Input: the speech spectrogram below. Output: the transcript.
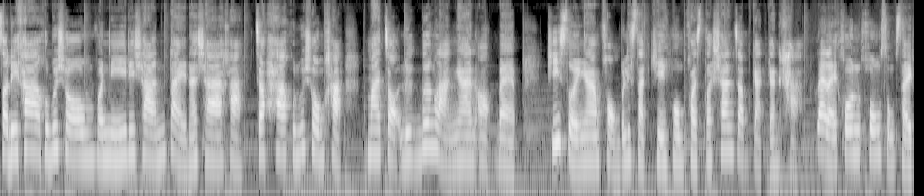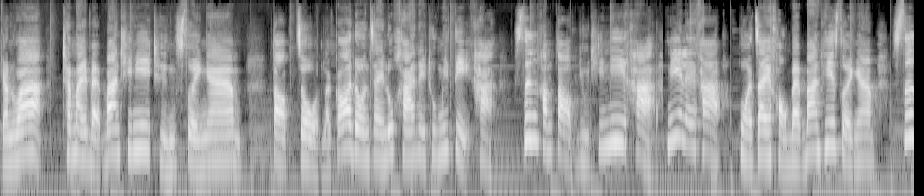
สวัสดีค่ะคุณผู้ชม วันนี้ดิฉันไต่นาชาค่ะ จะพาคุณผู้ชมค่ะ มาเจาะลึกเบื้องหลังงานออกแบบที่สวยงามของบริษัท K Home Construction จำกัดกันค่ะ หลาย ๆ คนคงสงสัยกันว่าทำไมแบบบ้านที่นี่ถึงสวยงาม ตอบโจทย์ แล้วก็โดนใจลูกค้าในทุกมิติค่ะ ซึ่งคำตอบอยู่ที่นี่ค่ะ นี่เลยค่ะ หัวใจของแบบบ้านที่สวยงาม ซึ่ง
